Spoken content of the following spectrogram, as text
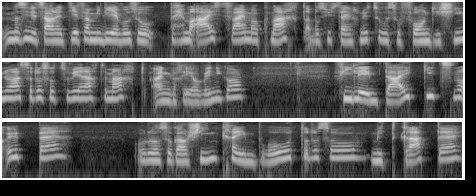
wir sind jetzt auch nicht die Familie, wo so, da haben wir eins, zweimal gemacht, aber sonst eigentlich nicht so, wo so Fondue Chinoise oder so zu Weihnachten macht. Eigentlich eher weniger. Viele im Teig gibt's noch öppe. Oder sogar Schinken im Brot oder so. Mit Gratte.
